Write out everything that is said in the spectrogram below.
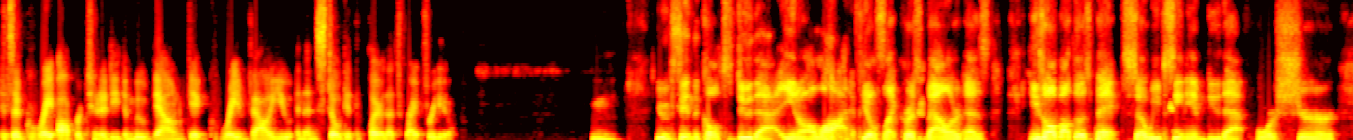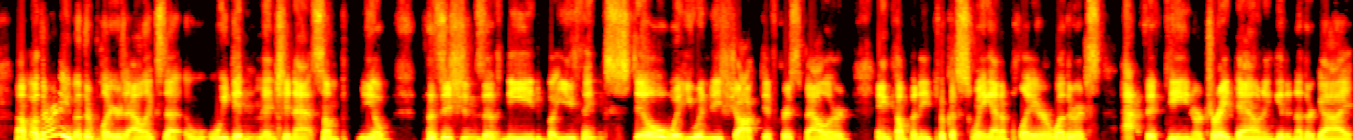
it's a great opportunity to move down, get great value, and then still get the player that's right for you. Hmm you've seen the Colts do that, you know, a lot. It feels like Chris Ballard has he's all about those picks. So we've seen him do that for sure. Um, are there any other players, Alex, that we didn't mention at some you know positions of need, but you think still what you wouldn't be shocked if Chris Ballard and company took a swing at a player, whether it's at 15 or trade down and get another guy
